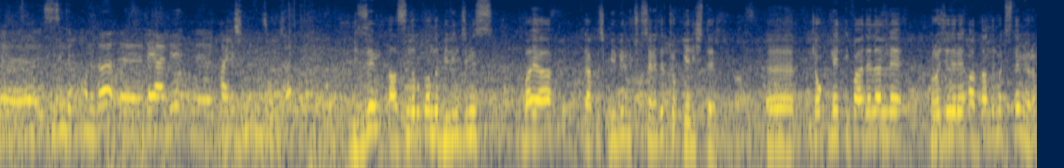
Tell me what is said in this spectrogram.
Evet. Sizin de bu konuda değerli paylaşımlarınız olacak. Bizim aslında bu konuda bilincimiz bayağı yaklaşık bir, bir buçuk senedir çok gelişti. Ee, çok net ifadelerle projeleri adlandırmak istemiyorum.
